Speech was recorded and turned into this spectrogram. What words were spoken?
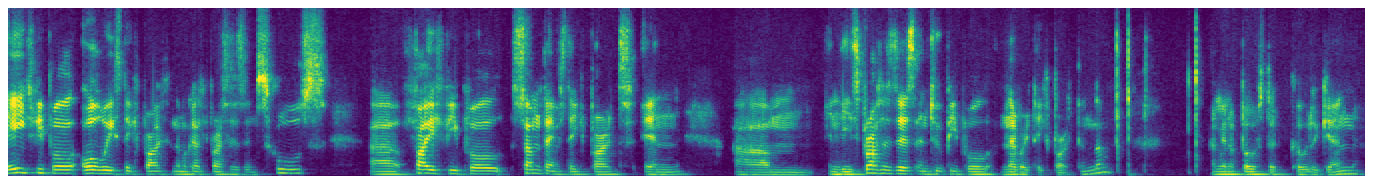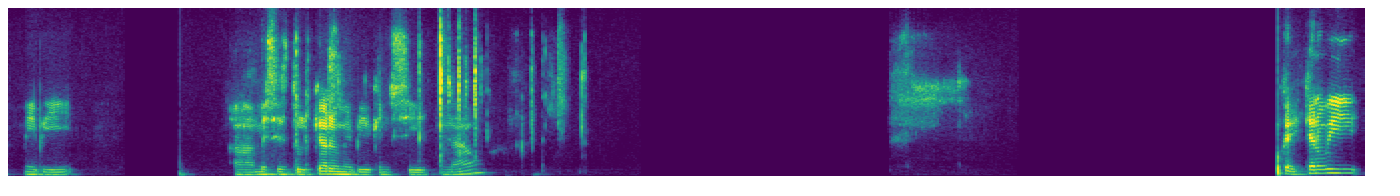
eight people always take part in democratic processes in schools. Uh, five people sometimes take part in um, in these processes, and two people never take part in them. I'm going to post the code again. Maybe uh, Mrs. Dulkeru, maybe you can see it now. Okay, can we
